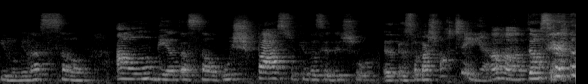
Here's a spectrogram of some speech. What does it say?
iluminação, a ambientação, o espaço que você deixou. Eu, eu sou mais fortinha. Aham. Então, você entra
